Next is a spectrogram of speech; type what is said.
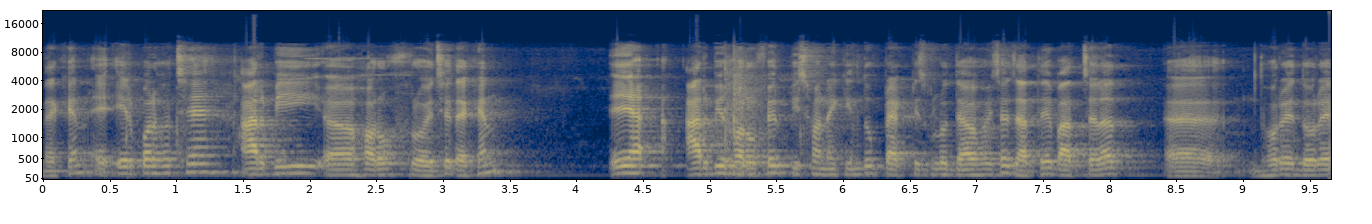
দেখেন এরপরে হচ্ছে আরবি হরফ রয়েছে, দেখেন। এই আরবি হরফের পিছনে কিন্তু প্র্যাকটিসগুলো দেওয়া হয়েছে যাতে বাচ্চারা ধরে ধরে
